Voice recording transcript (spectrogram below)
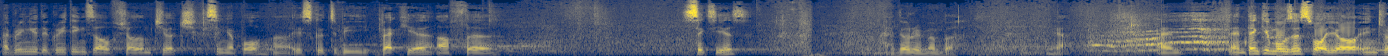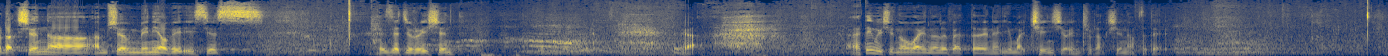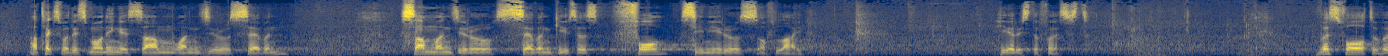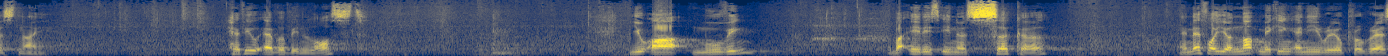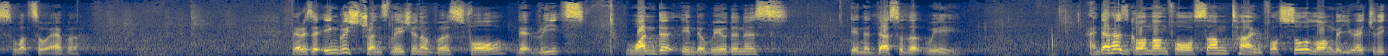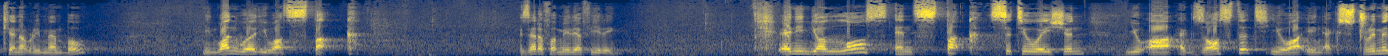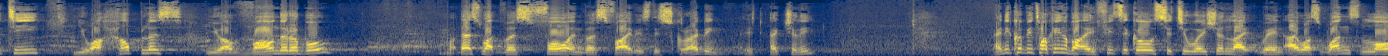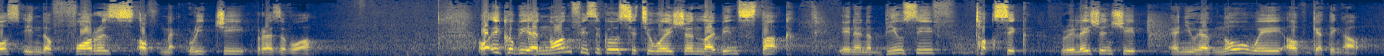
I bring you the greetings of Shalom Church Singapore. Uh, it's good to be back here after six years. I don't remember. Yeah. And, and thank you, Moses, for your introduction. Uh, I'm sure many of it is just exaggeration. Yeah. I think we should know one another better, and then you might change your introduction after that. Our text for this morning is Psalm 107. Psalm 107 gives us four scenarios of life. Here is the first. Verse 4 to verse 9. Have you ever been lost? You are moving, but it is in a circle, and therefore you're not making any real progress whatsoever. There is an English translation of verse 4 that reads, Wander in the wilderness in a desolate way. And that has gone on for some time, for so long that you actually cannot remember. In one word, you are stuck. Is that a familiar feeling? And in your lost and stuck situation, you are exhausted, you are in extremity, you are helpless, you are vulnerable. That's what verse 4 and verse 5 is describing, actually. And it could be talking about a physical situation like when I was once lost in the forests of MacRitchie Reservoir. Or it could be a non physical situation like being stuck in an abusive, toxic relationship and you have no way of getting out.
